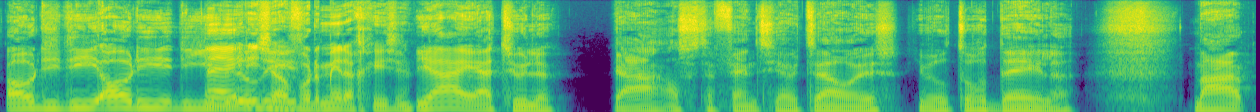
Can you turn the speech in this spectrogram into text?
Oh, die, die, oh, die, die, je Nee, die zou die- voor de middag kiezen. Ja, ja, tuurlijk. Ja, als het een fancy hotel is. Je wilt toch delen. Maar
